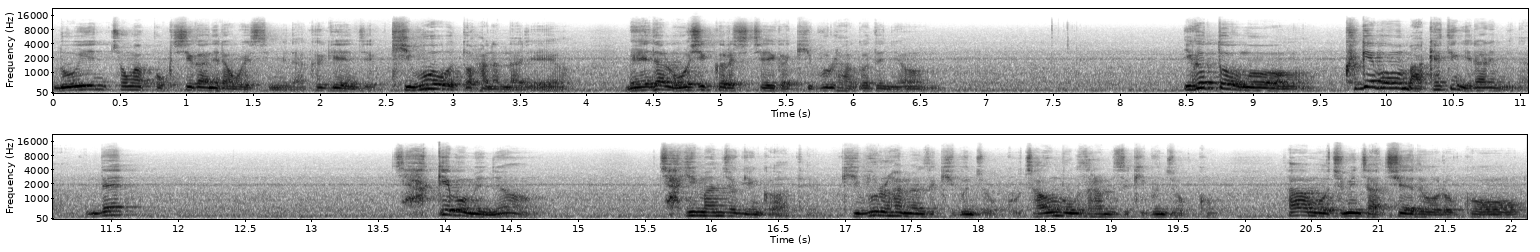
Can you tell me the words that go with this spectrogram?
노인 종합복지관이라고 있습니다. 그게 이제 기부도 하는 날이에요. 매달 50그릇씩 저희가 기부를 하거든요. 이것도 뭐 크게 보면 마케팅 일환입니다. 근데 작게 보면요. 자기 만족인 것 같아요. 기부를 하면서 기분 좋고 자원봉사를 하면서 기분 좋고 다 뭐 주민자치회도 그렇고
